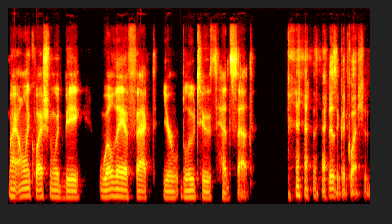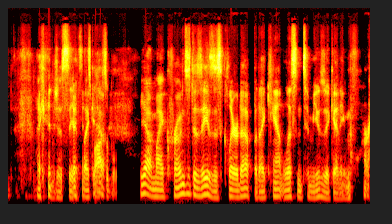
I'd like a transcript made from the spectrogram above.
My only question would be Will they affect your Bluetooth headset? that is a good question. I can just see it's, It's like, yeah, possible. yeah, my Crohn's disease is cleared up, but I can't listen to music anymore.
